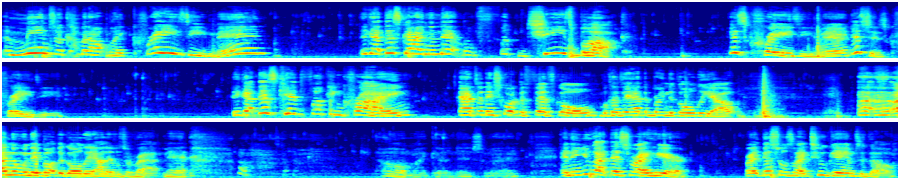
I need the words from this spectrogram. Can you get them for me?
The memes are coming out like crazy, man. They got this guy in the net, little fucking cheese block. It's crazy, man. This is crazy. They got this kid fucking crying after they scored the fifth goal because they had to bring the goalie out. I, I knew when they bought the goalie out, it was a wrap, man. Oh my goodness, man. And then you got this right here. Right? This was like two games ago.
